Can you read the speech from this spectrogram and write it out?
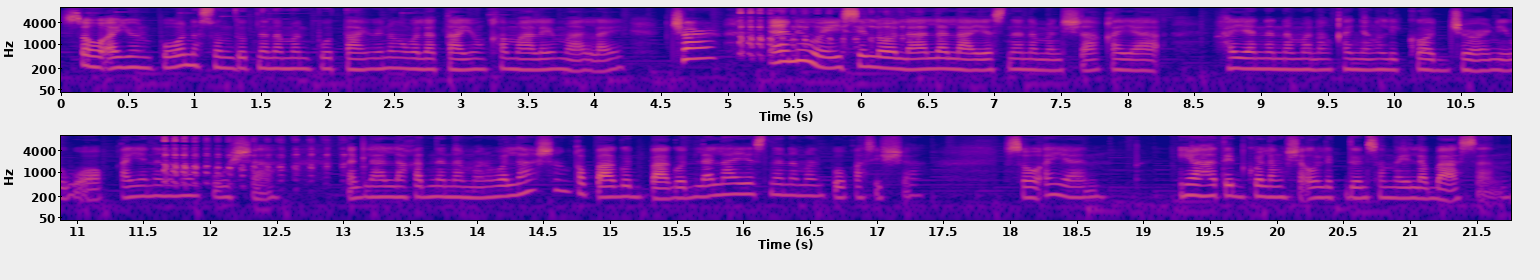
So, ayun po, nasundot na naman po tayo nang wala tayong kamalay-malay. Char! Anyway, si Lola, lalayas na naman siya, kaya hayan na naman ang kanyang likod journey walk. Ayan na naman po siya. Naglalakad na naman. Wala siyang kapagod-pagod. Lalayas na naman po kasi siya. So, ayan. Ihahatid ko lang siya ulit dun sa may labasan.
